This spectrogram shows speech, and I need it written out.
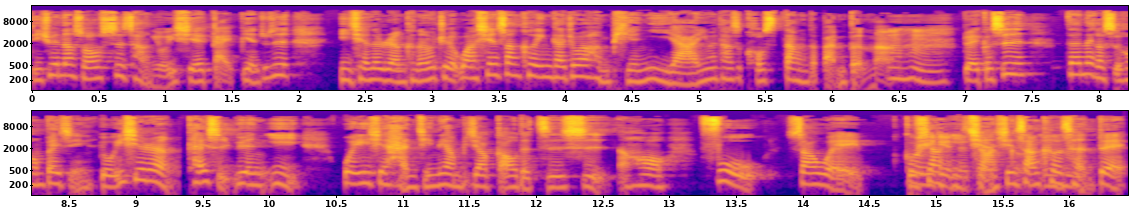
的确那时候市场有一些改变，就是以前的人可能会觉得哇，线上课应该就会很便宜呀、啊，因为它是 cost down 的版本嘛。嗯哼，对，可是。在那个时空背景，有一些人开始愿意为一些含金量比较高的知识，然后付稍微不像以前线上课程，嗯、对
